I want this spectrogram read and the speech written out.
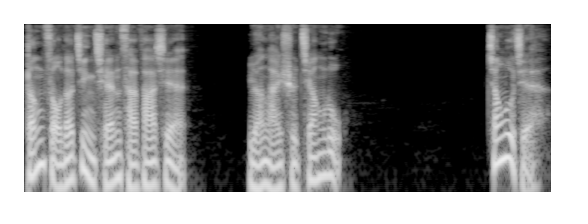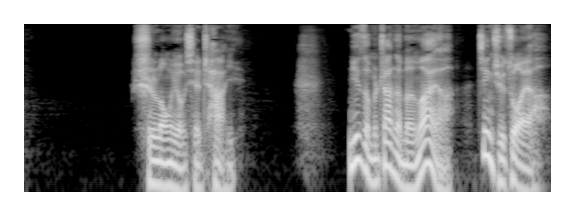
等走到近前，才发现，原来是江露。江露姐，石龙有些诧异：“你怎么站在门外啊？进去坐呀。”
